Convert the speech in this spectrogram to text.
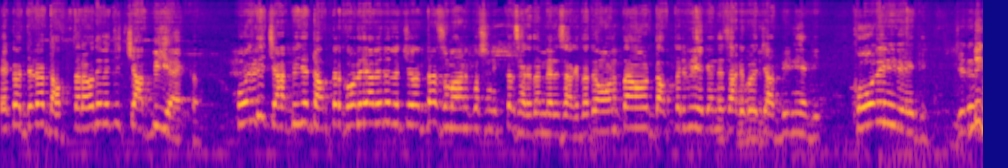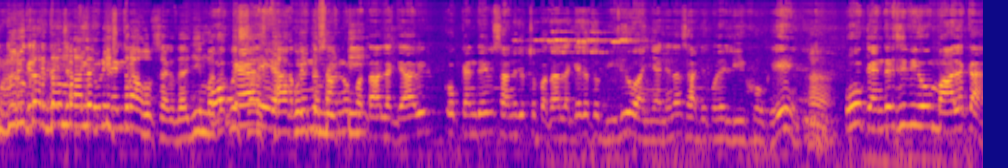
ਇੱਕ ਜਿਹੜਾ ਦਫ਼ਤਰ ਆ ਉਹਦੇ ਵਿੱਚ ਚਾਬੀ ਆ ਇੱਕ। ਉਹ ਜਿਹੜੀ ਚਾਬੀ ਜੇ ਦਫ਼ਤਰ ਖੋਲ ਜਾਵੇ ਤੇ ਵਿੱਚੋਂ ਅੱਧਾ ਸਮਾਨ ਕੁਝ ਨਿਕਲ ਸਕਦਾ ਮਿਲ ਸਕਦਾ। ਤੇ ਹੁਣ ਤਾਂ ਉਹ ਦਫ਼ਤਰ ਵੀ ਇਹ ਕਹਿੰਦੇ ਸਾਡੇ ਕੋਲ ਚਾਬੀ ਨਹੀਂ ਹੈਗੀ। ਖੋਲ ਹੀ ਨਹੀਂ ਰਹੇਗੀ ਨਹੀਂ ਗੁਰੂ ਘਰ ਦਾ ਮਾਲਕ ਕਿਸ ਤਰ੍ਹਾਂ ਹੋ ਸਕਦਾ ਜੀ? ਮਤਲਬ ਕੋਈ ਸੰਸਥਾ ਕੋਈ ਮੈਨੂੰ ਸਾਨੂੰ ਕਮੇਟੀ? ਪਤਾ ਲੱਗਿਆ ਵੀ ਉਹ ਕਹਿੰਦੇ ਵੀ ਸਾਨੂੰ ਜਿੱਥੋਂ ਪਤਾ ਲੱਗਿਆ ਜਿੱਥੋਂ ਵੀਡੀਓ ਆਈਆਂ ਨੇ ਨਾ ਸਾਡੇ ਕੋਲੇ ਲੀਕ ਹੋ ਕੇ ਹਾਂ। ਉਹ ਕਹਿੰਦੇ ਸੀ ਵੀ ਉਹ ਮਾਲਕ ਆ।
